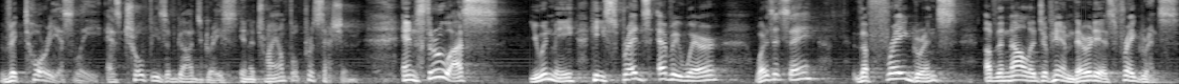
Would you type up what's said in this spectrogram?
victoriously as trophies of God's grace in a triumphal procession. And through us, you and me, He spreads everywhere, what does it say? The fragrance of the knowledge of Him. There it is, fragrance.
